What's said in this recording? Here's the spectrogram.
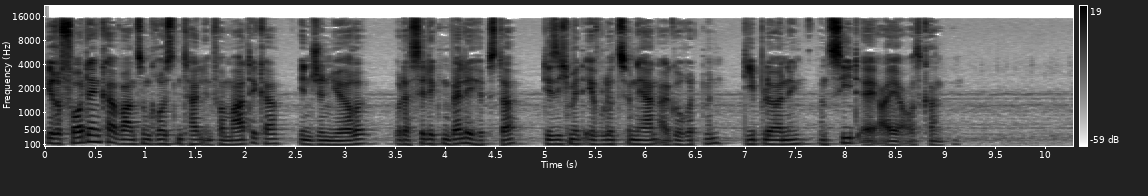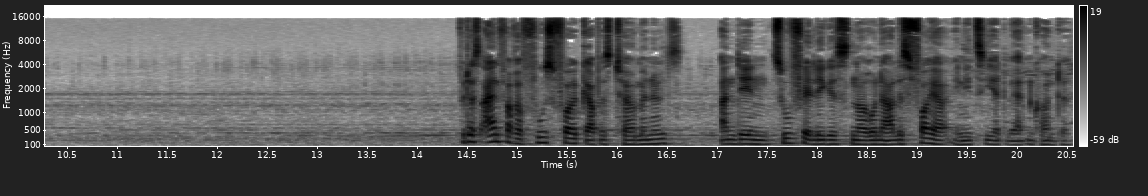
Ihre Vordenker waren zum größten Teil Informatiker, Ingenieure oder Silicon Valley Hipster, die sich mit evolutionären Algorithmen, Deep Learning und Seed AI auskannten. Für das einfache Fußvolk gab es Terminals, an denen zufälliges neuronales Feuer initiiert werden konnte.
